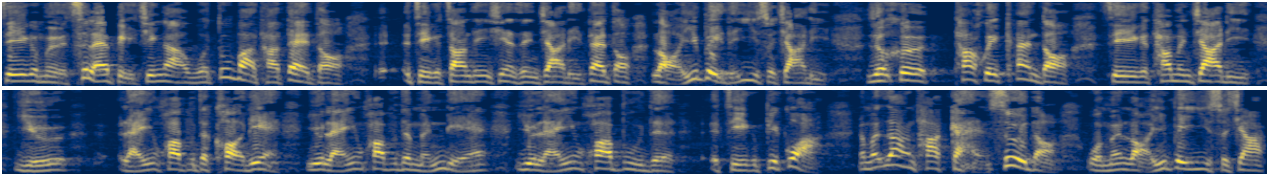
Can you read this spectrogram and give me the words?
这个每次来北京啊，我都把他带到这个张丁先生家里，带到老一辈的艺术家里，然后他会看到这个他们家里有。蓝印花布的靠垫，有蓝印花布的门帘，有蓝印花布的这个壁挂，那么让他感受到我们老一辈艺术家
